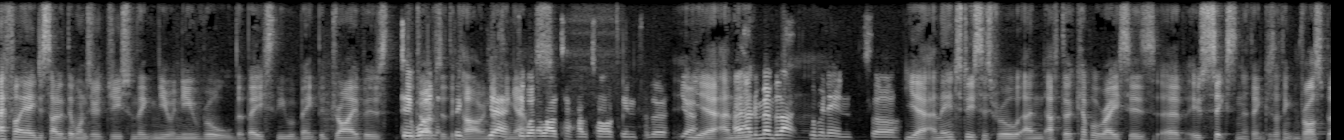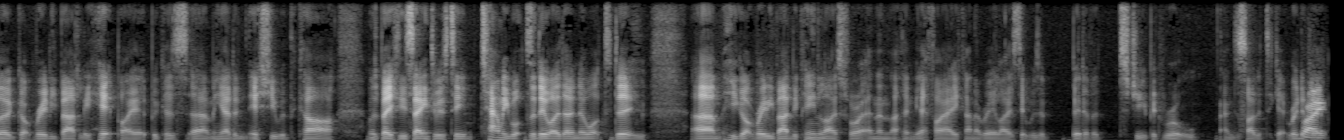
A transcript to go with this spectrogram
FIA decided they wanted to introduce something new, a new rule that basically would make the drivers they the drivers of the they- car and yeah, nothing they weren't allowed to have talking to the. Yeah, Yeah, and I, they I remember that coming in. So Yeah, and they introduced this rule, and after a couple of races, uh, it was 16, I think, because I think Rosberg got really badly hit by it because um, he had an issue with the car and was basically saying to his team, "Tell me what to do. I don't know what to do." Um, he got really badly penalised for it, and then I think the FIA kind of realised it was a bit of a stupid rule and decided to get rid of Right.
